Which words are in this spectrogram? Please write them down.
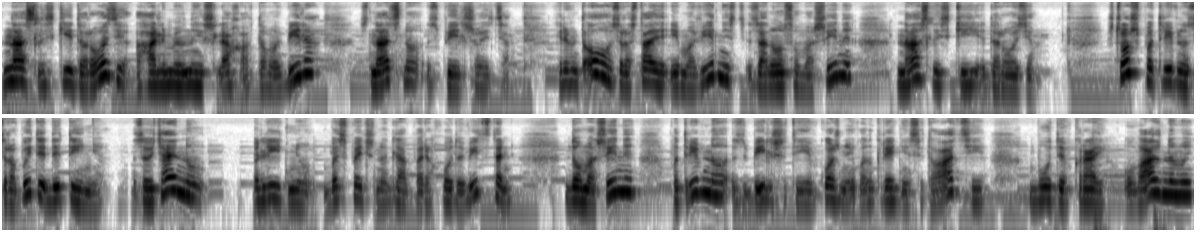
На слизькій дорозі гальмівний шлях автомобіля значно збільшується. Крім того, зростає імовірність заносу машини на слизькій дорозі. Що ж потрібно зробити дитині? Звичайну літню, безпечну для переходу відстань до машини потрібно збільшити і в кожній конкретній ситуації бути вкрай уважними,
